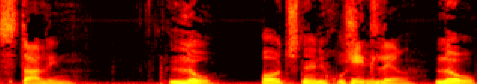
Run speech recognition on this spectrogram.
סטלין. לא. עוד שני ניחושים. היטלר. לא.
